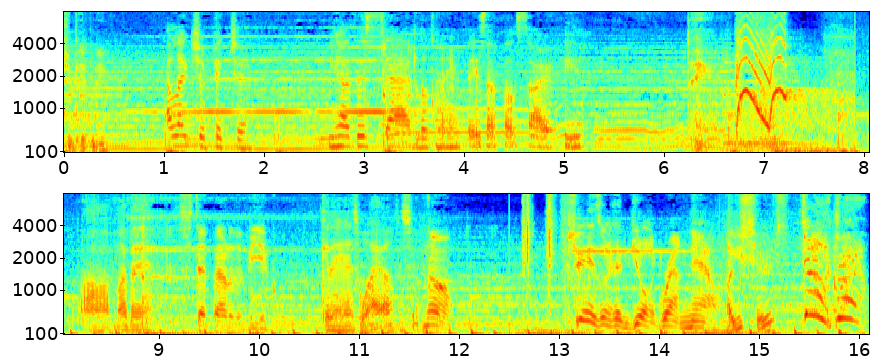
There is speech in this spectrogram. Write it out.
Why'd you pick me? I liked your picture. You had this sad look on your face. I felt sorry for you. Damn. Oh, my bad. Step out of the vehicle. Can I ask why, officer? No. Put your hands on your head and get on the ground now. Are you serious? Get on the ground!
